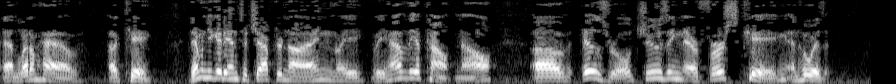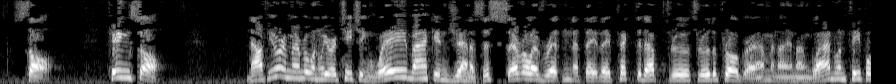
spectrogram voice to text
and let them have a king. Then, when you get into chapter 9, we, we have the account now of Israel choosing their first king, and who is it? Saul. King Saul. Now, if you remember when we were teaching way back in Genesis, several have written that they, they picked it up through, through the program, and, I, and I'm glad when people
